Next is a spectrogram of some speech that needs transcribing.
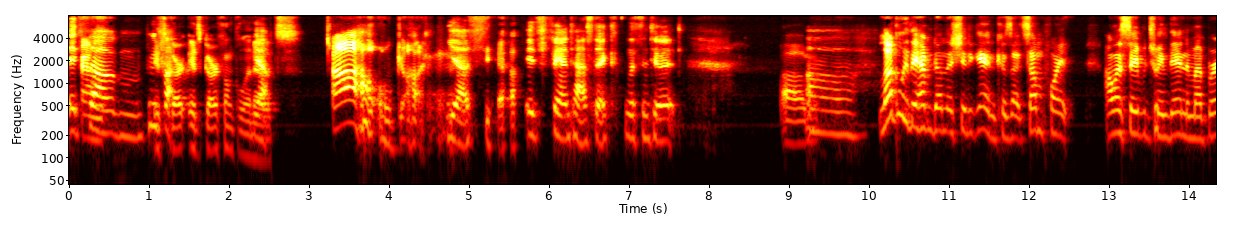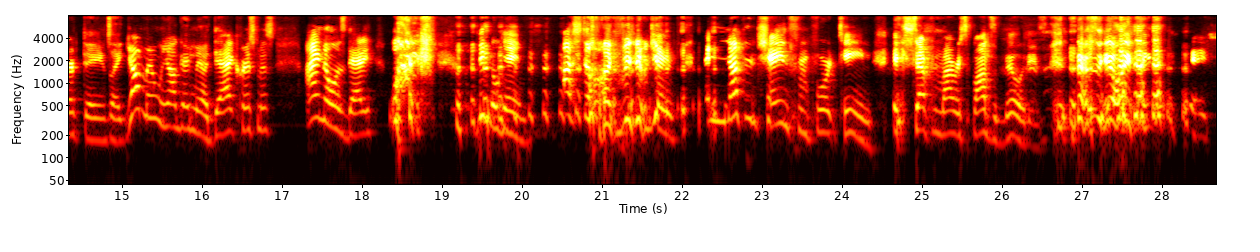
it's Um, It's fu- Gar- it's Garfunkel and Yeah. Oates. Oh, oh God. Yes, Yeah. it's fantastic. Listen to it. Um, Oh, luckily, they haven't done this shit again because at some point, I want to say between then and my birthday, it's like, y'all remember when y'all gave me a dad Christmas? I know his daddy. Like, video game. I still like video games. And nothing changed from 14 except for my responsibilities. That's the only thing that changed.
